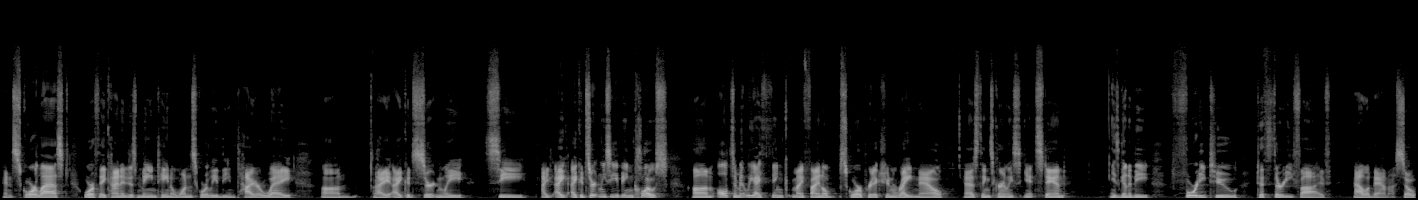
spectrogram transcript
and score last, or if they kind of just maintain a one score lead the entire way. Um, I, I could certainly see I, I, I, could certainly see it being close. Um, ultimately, I think my final score prediction right now, as things currently stand, is going to be 42 to 35 Alabama. So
